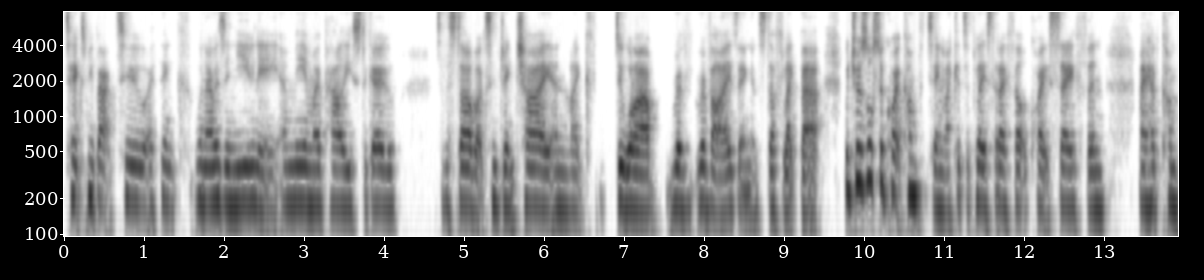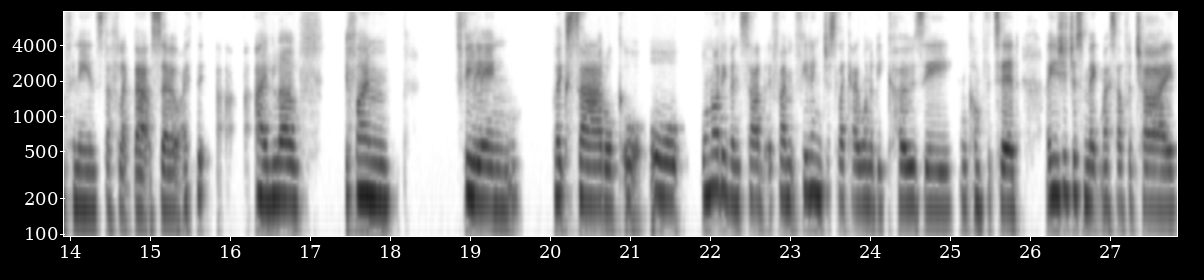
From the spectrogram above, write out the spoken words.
takes me back to I think when I was in uni and me and my pal used to go to the Starbucks and drink chai and like do all our re- revising and stuff like that, which was also quite comforting. Like it's a place that I felt quite safe and I had company and stuff like that. So I think I love if I'm feeling like sad or or or or not even sad if i'm feeling just like i want to be cozy and comforted i usually just make myself a chai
